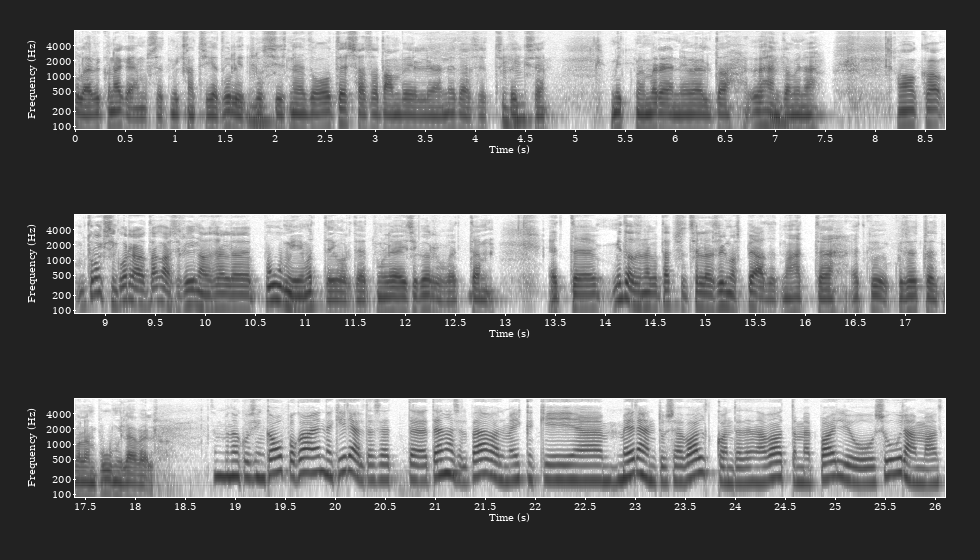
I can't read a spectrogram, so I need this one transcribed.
tuleviku nägemus, et miks nad siia tulid, pluss mhm. siis need Odessa sadam veel ja nii edasi, et mm -hmm. kõik see mitme mere nii-öelda ühendamine mm. -hmm aga ma tuleksin korra tagasi, Riina, selle buumi mõtte juurde, et mulle jäi see kõrvu, et et mida sa nagu täpselt selle silmas pead, et noh, et, et kui, kui sa ütled, et ma olen buumi lävel? nagu siin Kaupo ka enne kirjeldas, et tänasel päeval me ikkagi äh, merenduse valdkondadena vaatame palju suuremalt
